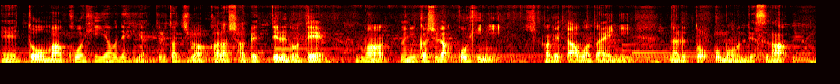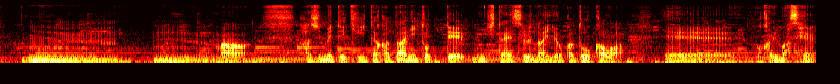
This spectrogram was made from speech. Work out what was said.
えっ、ー、とまあコーヒー屋をねやってる立場から喋ってるのでまあ何かしらコーヒーに引っ掛けた話題になると思うんですがうーんうんまあ初めて聞いた方にとって期待する内容かどうかはえー、分かりません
